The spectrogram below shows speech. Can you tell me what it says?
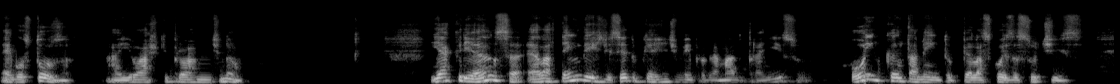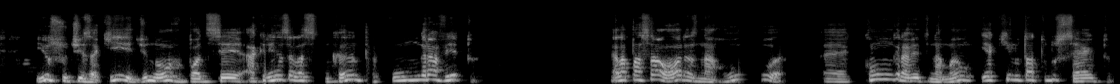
É gostoso? Aí eu acho que provavelmente não. E a criança, ela tem desde cedo, porque a gente vem programado para isso, o encantamento pelas coisas sutis. E os sutis aqui, de novo, pode ser a criança ela se encanta com um graveto. Ela passa horas na rua é, com um graveto na mão e aquilo tá tudo certo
